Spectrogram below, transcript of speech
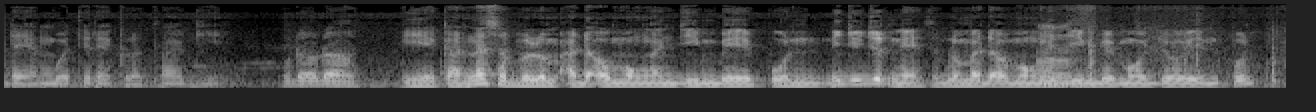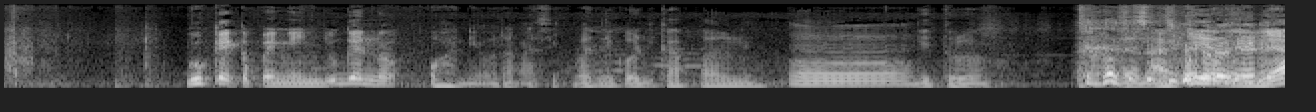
ada yang buat direkrut lagi Udah udah. Iya karena sebelum ada omongan Jimbe pun, ini jujur nih, sebelum ada omongan Jimbe mau join pun, gue kayak kepengen juga no, wah nih orang asik banget nih kalau di kapal nih, Hmm. gitu loh. Dan akhirnya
